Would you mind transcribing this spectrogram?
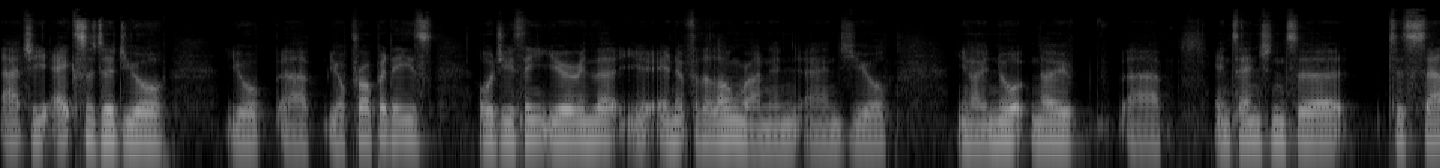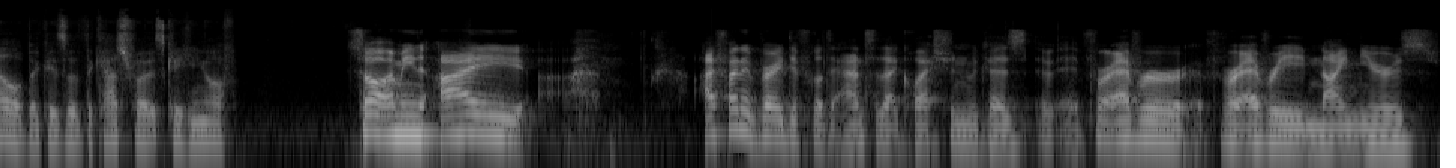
actually exited your your uh, your properties, or do you think you're in the you're in it for the long run and and you'll, you know, no no uh, intention to to sell because of the cash flow it's kicking off? So I mean, I I find it very difficult to answer that question because forever for every nine years,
